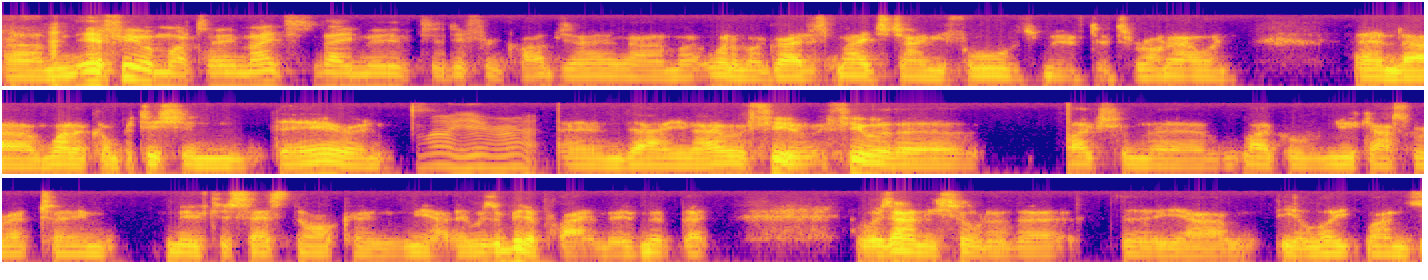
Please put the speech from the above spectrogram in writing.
um, a few of my teammates they moved to different clubs. You know, um, one of my greatest mates, Jamie Forbes, moved to Toronto and and uh, won a competition there, and oh yeah, right. and uh, you know a few a few of the blokes from the local Newcastle rep team moved to Cessnock, and you know there was a bit of player movement, but it was only sort of the the um, the elite ones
